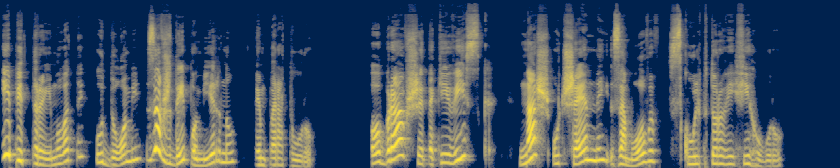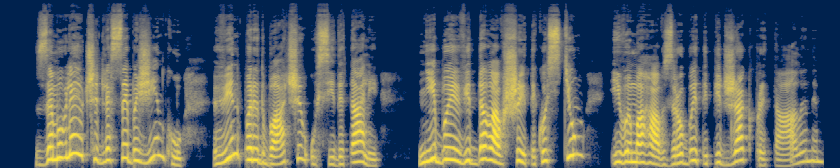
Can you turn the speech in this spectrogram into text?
і підтримувати у домі завжди помірну температуру. Обравши такий віск, наш учений замовив скульпторові фігуру. Замовляючи для себе жінку, він передбачив усі деталі, ніби віддавав шити костюм і вимагав зробити піджак приталеним,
